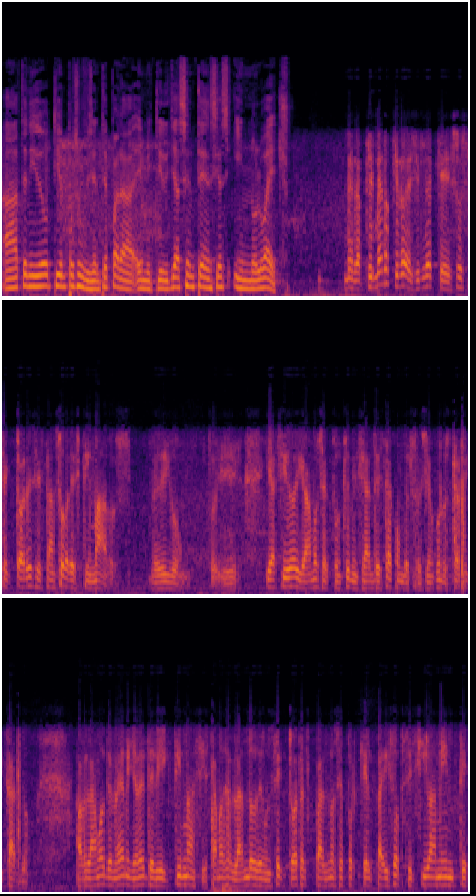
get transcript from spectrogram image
ha tenido tiempo suficiente para emitir ya sentencias y no lo ha hecho? Mira, primero quiero decirle que esos sectores están sobreestimados, le digo, y, y ha sido, digamos, el punto inicial de esta conversación con usted, Ricardo hablamos de 9 millones de víctimas y estamos hablando de un sector al cual no sé por qué el país obsesivamente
